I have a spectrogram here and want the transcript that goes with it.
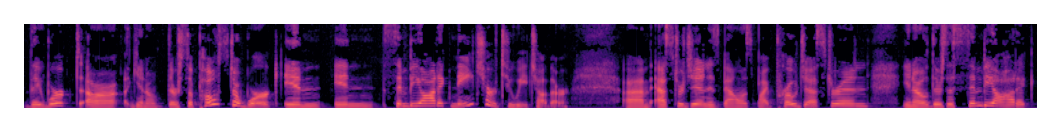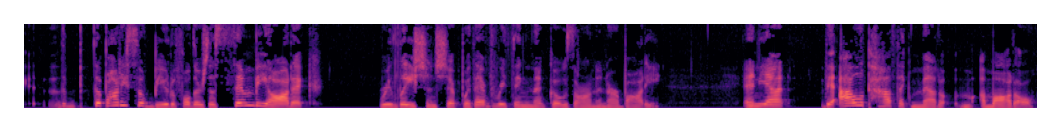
they worked uh, you know they're supposed to work in in symbiotic nature to each other um, estrogen is balanced by progesterone you know there's a symbiotic the, the body's so beautiful there's a symbiotic relationship with everything that goes on in our body and yet the allopathic model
